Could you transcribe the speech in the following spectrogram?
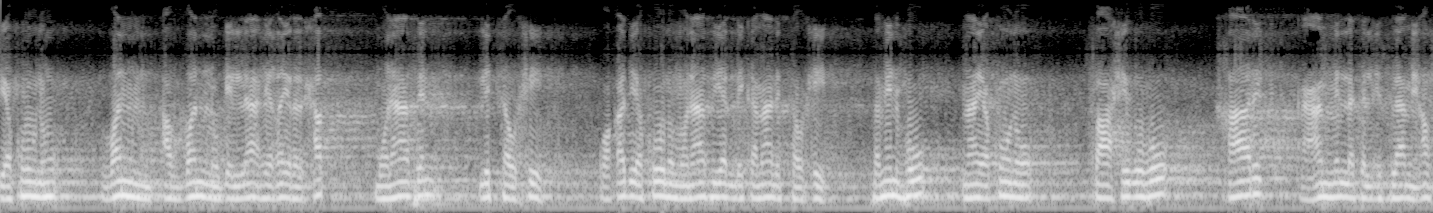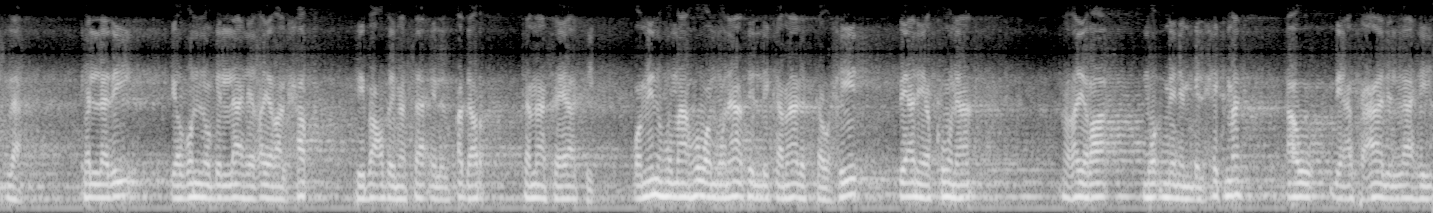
يكون ظن الظن بالله غير الحق مناف للتوحيد وقد يكون منافيا لكمال التوحيد. فمنه ما يكون صاحبه خارج عن ملة الإسلام أصلا كالذي يظن بالله غير الحق في بعض مسائل القدر كما سيأتي. ومنه ما هو مناف لكمال التوحيد بأن يكون غير مؤمن بالحكمة أو بأفعال الله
